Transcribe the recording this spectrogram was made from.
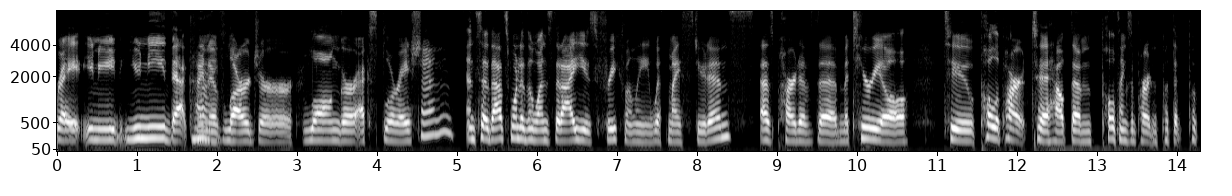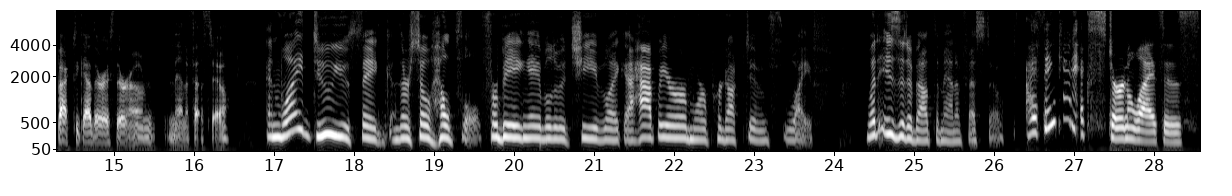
right? You need you need that kind right. of larger longer exploration. And so that's one of the ones that i use frequently with my students as part of the material to pull apart to help them pull things apart and put the put back together as their own manifesto. And why do you think they're so helpful for being able to achieve like a happier more productive life what is it about the manifesto? I think it externalizes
